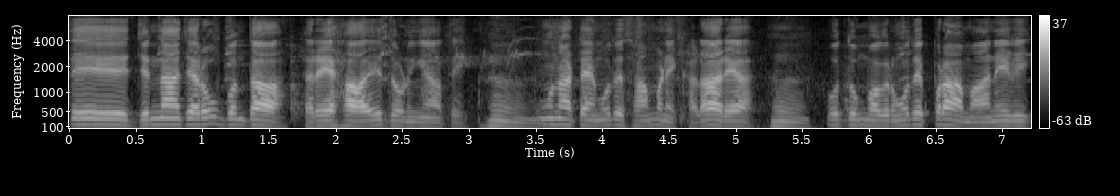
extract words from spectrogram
ਤੇ ਜਿੰਨਾ ਚਿਰ ਉਹ ਬੰਦਾ ਰਿਹਾ ਇਹ ਦੁਨੀਆ ਤੇ ਉਹਨਾਂ ਟਾਈਮ ਉਹਦੇ ਸਾਹਮਣੇ ਖੜਾ ਰਿਹਾ। ਉਦੋਂ ਮਗਰੋਂ ਉਹਦੇ ਭਰਾਵਾਂ ਨੇ ਵੀ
